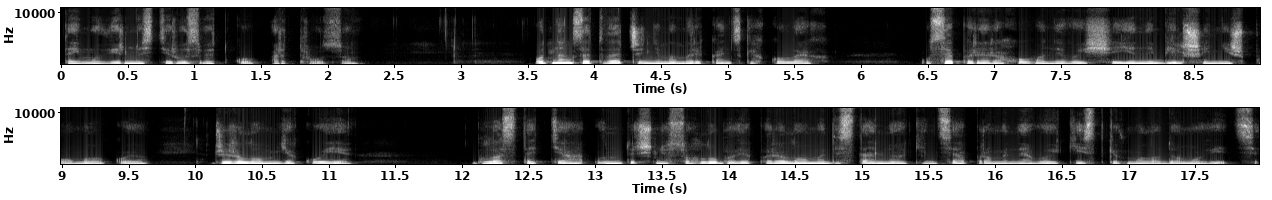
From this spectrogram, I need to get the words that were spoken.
та ймовірності розвитку артрозу. Однак, за твердженням американських колег, усе перераховане вище є не більше, ніж помилкою, джерелом якої була стаття внутрішньосуглобові переломи дистального кінця променевої кістки в молодому віці.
